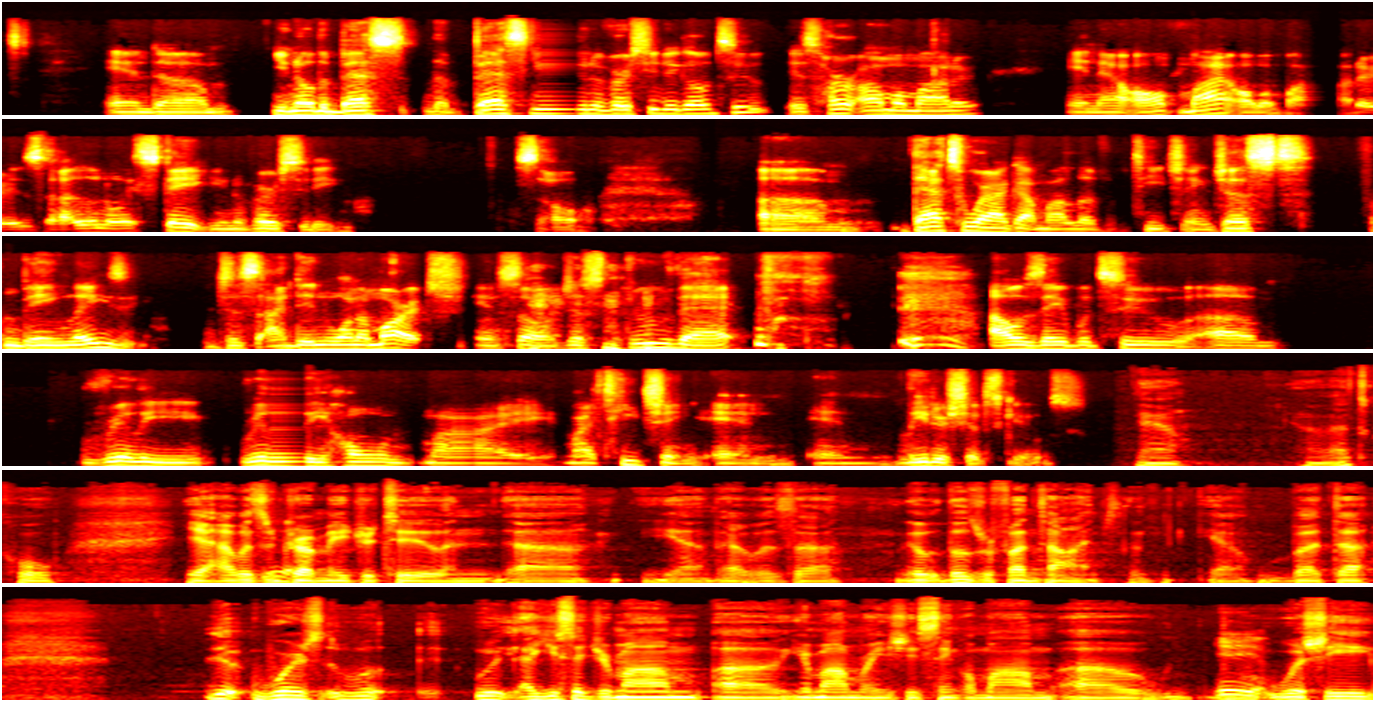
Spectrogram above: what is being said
And um, you know the best the best university to go to is her alma mater, and now all, my alma mater is uh, Illinois State University. So um, that's where I got my love of teaching, just from being lazy. Just I didn't want to march, and so just through that, I was able to um, really, really hone my my teaching and and leadership skills. Yeah, yeah, that's cool. Yeah, I was a yeah. drum major too, and uh, yeah, that was uh, those were fun times. Yeah, but uh, Where's you said your mom? Uh, your mom raised you single mom. Uh, yeah, yeah. Was she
